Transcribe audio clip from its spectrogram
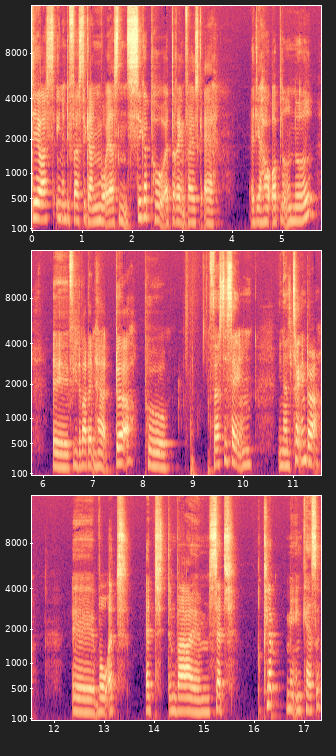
det er også en af de første gange, hvor jeg er sådan sikker på, at der rent faktisk er, at jeg har oplevet noget. Øh, fordi der var den her dør på første salen, en altandør, øh, hvor at, at den var øh, sat på klem med en kasse.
